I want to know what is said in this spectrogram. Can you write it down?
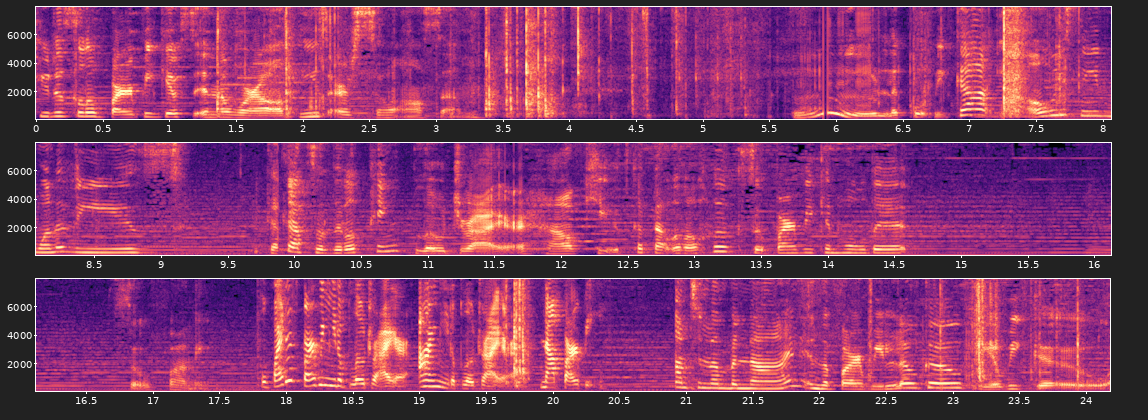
cutest little Barbie gifts in the world. These are so awesome. Ooh, look what we got. You always need one of these. We got, a little pink blow dryer. How cute. It's got that little hook so Barbie can hold it. So funny. Blow dryer? I need a blow dryer, not Barbie. On to number nine in the Barbie logo. Here we go.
